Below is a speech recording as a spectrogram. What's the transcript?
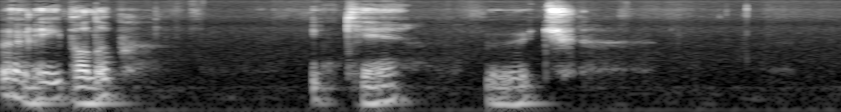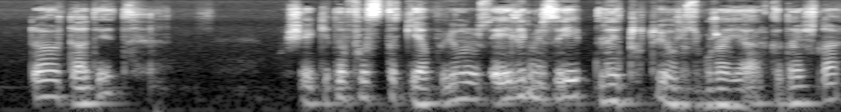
Böyle ip alıp 2 3 4 adet bu şekilde fıstık yapıyoruz. Elimizi iple tutuyoruz burayı arkadaşlar.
